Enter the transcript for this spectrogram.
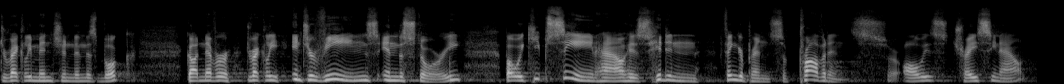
directly mentioned in this book. God never directly intervenes in the story, but we keep seeing how his hidden fingerprints of providence are always tracing out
